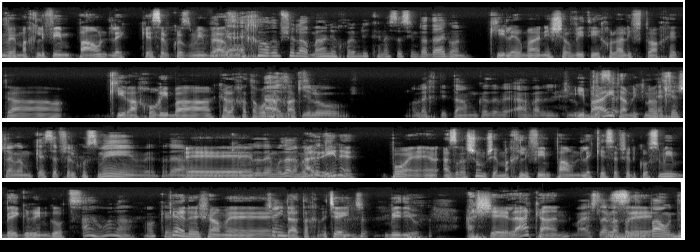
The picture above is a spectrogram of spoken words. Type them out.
ומחליפים פאונד לכסף קוסמים ואז איך ההורים של הרמיוני יכולים להיכנס לסמטת דיאגון? כי להרמיוני יש שרביט היא יכולה לפתוח את הקיר האחורי בקלחת אה זה הרותחת. כאילו הולכת איתם כזה אבל כאילו היא באה כסף- איתם לקנות. איך יש להם גם כסף של קוסמים ואתה יודע אה, כאילו, זה די מוזר הם אז מגניבים. הנה פה אה, אז רשום שהם מחליפים פאונד לכסף של קוסמים בגרינגוטס. אה וואלה אוקיי. כן יש שם אה, Change. עמדת change בדיוק. השאלה כאן מה יש להם לעשות עם פאונד?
